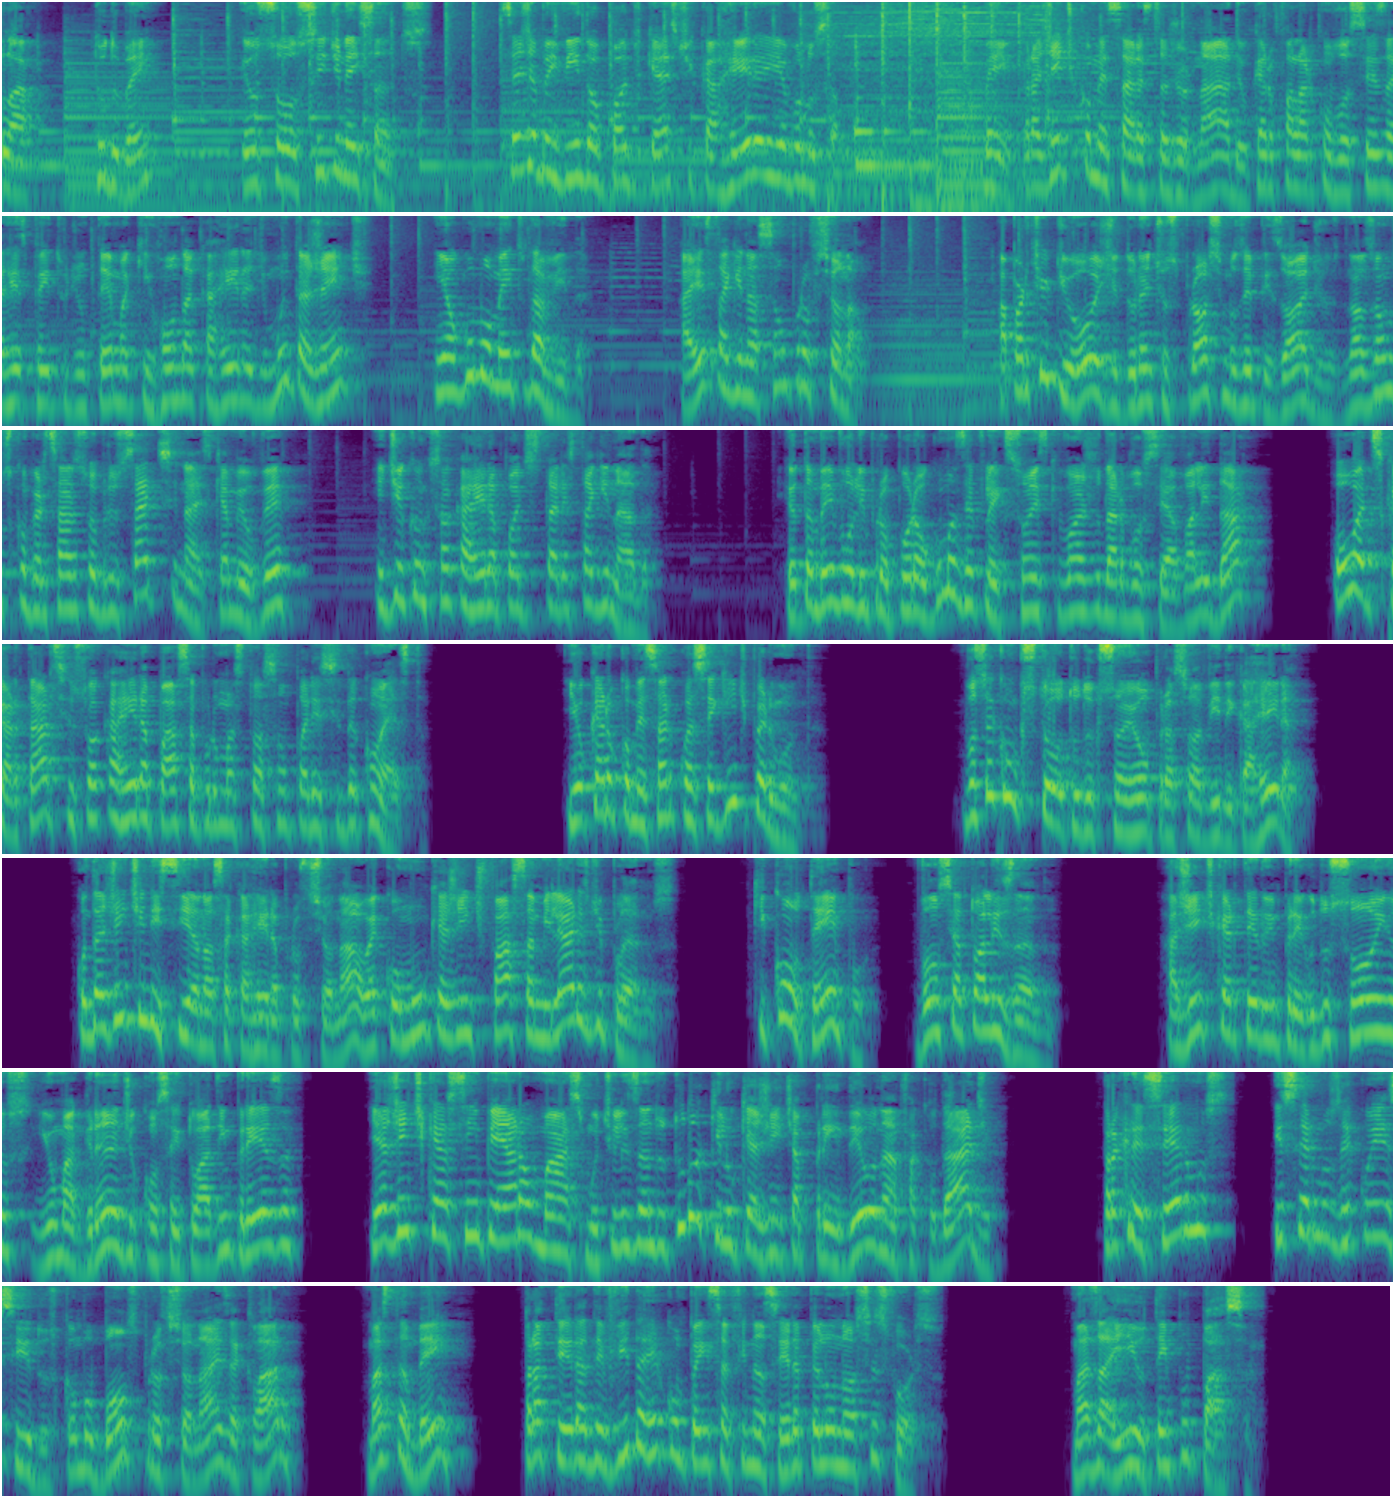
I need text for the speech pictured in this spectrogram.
Olá, tudo bem? Eu sou Sidney Santos. Seja bem-vindo ao podcast Carreira e Evolução. Bem, para a gente começar esta jornada, eu quero falar com vocês a respeito de um tema que ronda a carreira de muita gente em algum momento da vida: a estagnação profissional. A partir de hoje, durante os próximos episódios, nós vamos conversar sobre os sete sinais que, a meu ver, indicam que sua carreira pode estar estagnada. Eu também vou lhe propor algumas reflexões que vão ajudar você a validar ou a descartar se sua carreira passa por uma situação parecida com esta. E eu quero começar com a seguinte pergunta: Você conquistou tudo o que sonhou para sua vida e carreira? Quando a gente inicia a nossa carreira profissional, é comum que a gente faça milhares de planos, que com o tempo vão se atualizando. A gente quer ter o emprego dos sonhos em uma grande e conceituada empresa, e a gente quer se empenhar ao máximo, utilizando tudo aquilo que a gente aprendeu na faculdade para crescermos e sermos reconhecidos como bons profissionais, é claro, mas também para ter a devida recompensa financeira pelo nosso esforço. Mas aí o tempo passa.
